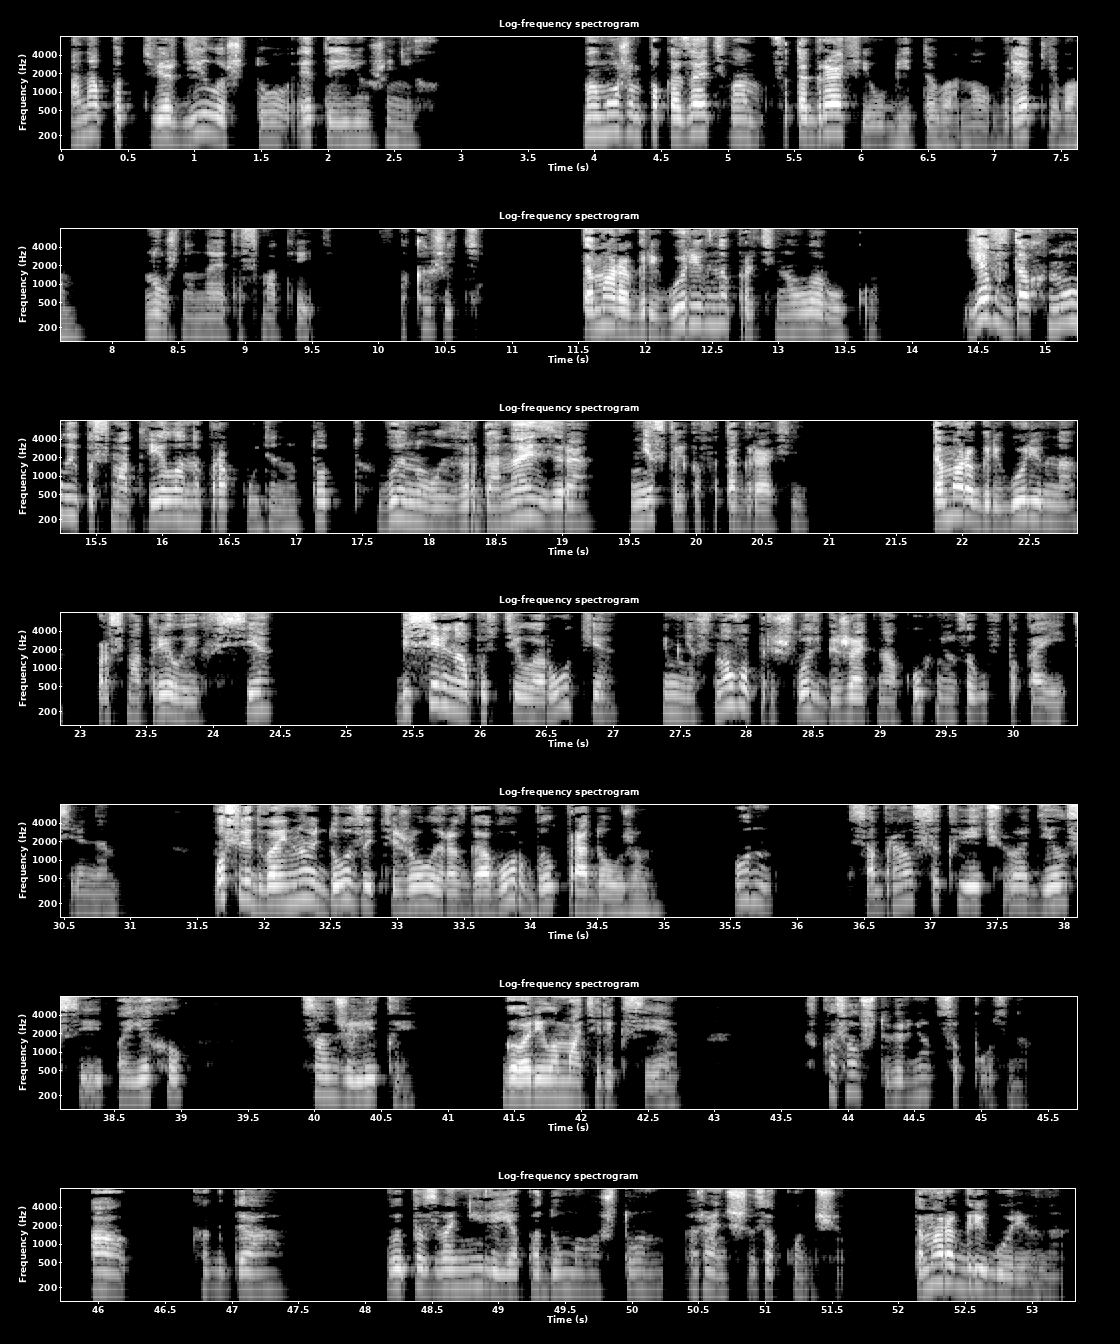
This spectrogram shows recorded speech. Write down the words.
Она подтвердила, что это ее жених. Мы можем показать вам фотографии убитого, но вряд ли вам нужно на это смотреть. Покажите. Тамара Григорьевна протянула руку. Я вздохнула и посмотрела на Прокудина. Тот вынул из органайзера несколько фотографий. Тамара Григорьевна просмотрела их все, бессильно опустила руки, и мне снова пришлось бежать на кухню за успокоительным. После двойной дозы тяжелый разговор был продолжен. Он собрался к вечеру, оделся и поехал с Анжеликой, говорила мать Алексея. Сказал, что вернется поздно. А когда вы позвонили, я подумала, что он раньше закончил. Тамара Григорьевна,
